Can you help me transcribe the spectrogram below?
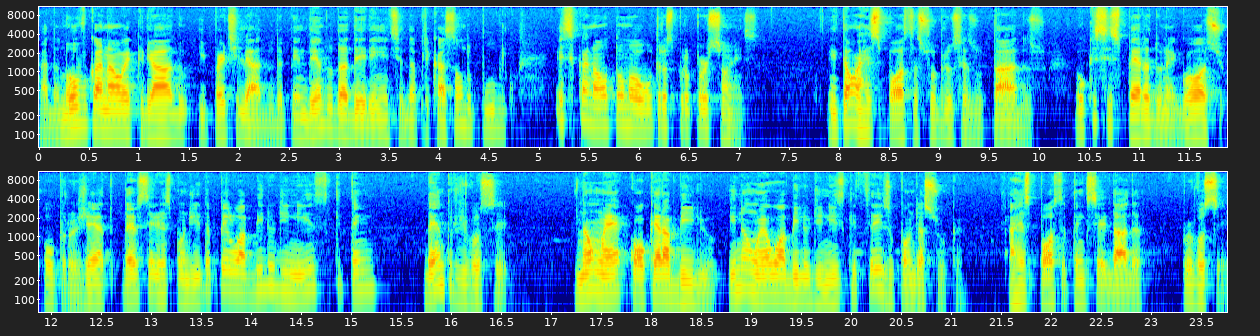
Cada novo canal é criado e partilhado. Dependendo da aderência e da aplicação do público, esse canal toma outras proporções. Então, a resposta sobre os resultados, o que se espera do negócio ou projeto, deve ser respondida pelo Abílio Diniz que tem dentro de você. Não é qualquer Abílio e não é o Abílio Diniz que fez o pão de açúcar. A resposta tem que ser dada por você.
